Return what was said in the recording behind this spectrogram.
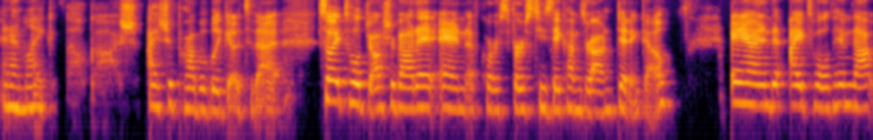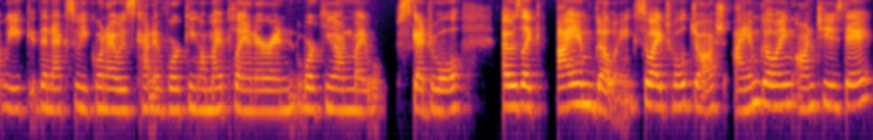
And I'm like, oh gosh, I should probably go to that. So I told Josh about it. And of course, first Tuesday comes around, didn't go. And I told him that week, the next week, when I was kind of working on my planner and working on my schedule, I was like, I am going. So I told Josh, I am going on Tuesday.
